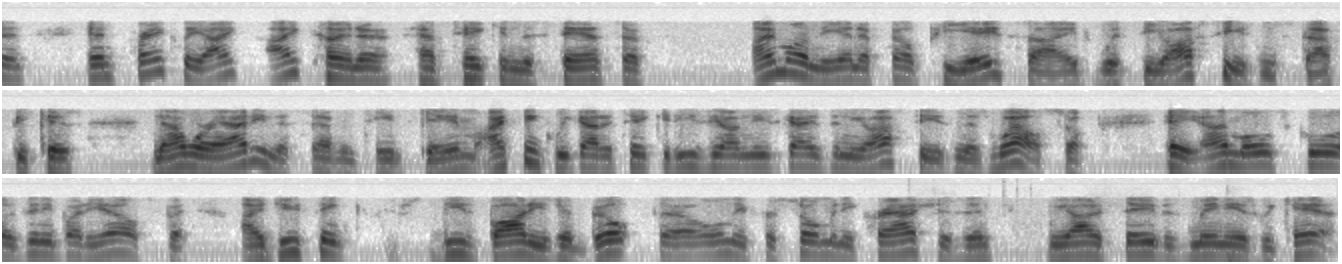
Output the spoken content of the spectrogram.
And and frankly, I I kind of have taken the stance of I'm on the NFLPA side with the off-season stuff because now we're adding a 17th game. I think we got to take it easy on these guys in the off season as well. So, hey, I'm old school as anybody else, but I do think these bodies are built uh, only for so many crashes, and we ought to save as many as we can.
